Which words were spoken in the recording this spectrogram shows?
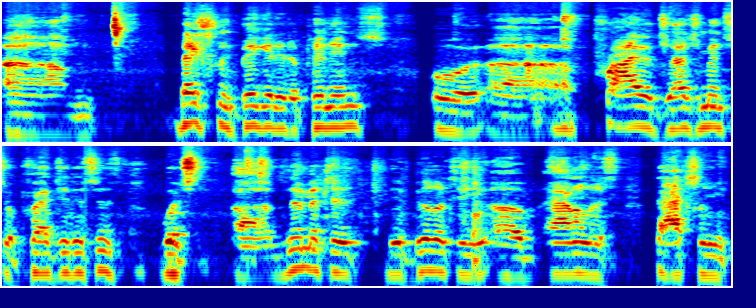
um, basically bigoted opinions or uh, prior judgments or prejudices, which uh, limited the ability of analysts to actually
